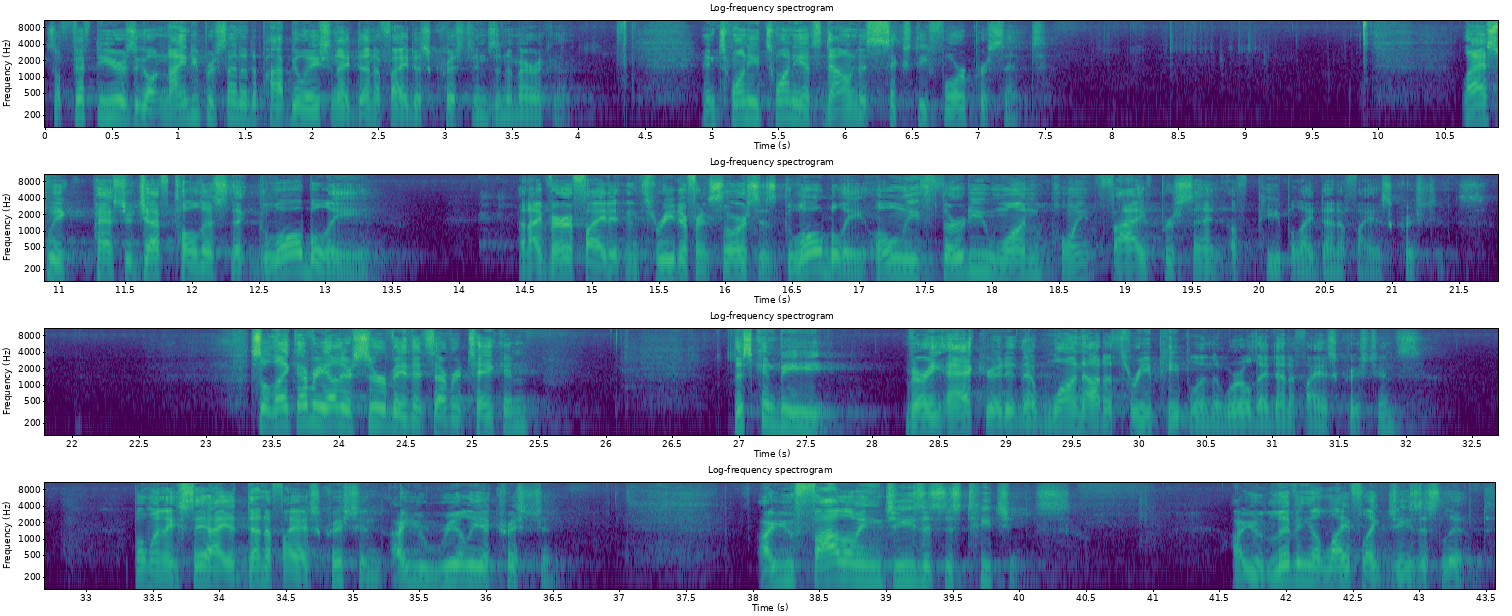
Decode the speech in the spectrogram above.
So 50 years ago, 90% of the population identified as Christians in America. In 2020, it's down to 64%. Last week, Pastor Jeff told us that globally, and I verified it in three different sources. Globally, only 31.5% of people identify as Christians. So, like every other survey that's ever taken, this can be very accurate in that one out of three people in the world identify as Christians. But when they say I identify as Christian, are you really a Christian? Are you following Jesus' teachings? Are you living a life like Jesus lived?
